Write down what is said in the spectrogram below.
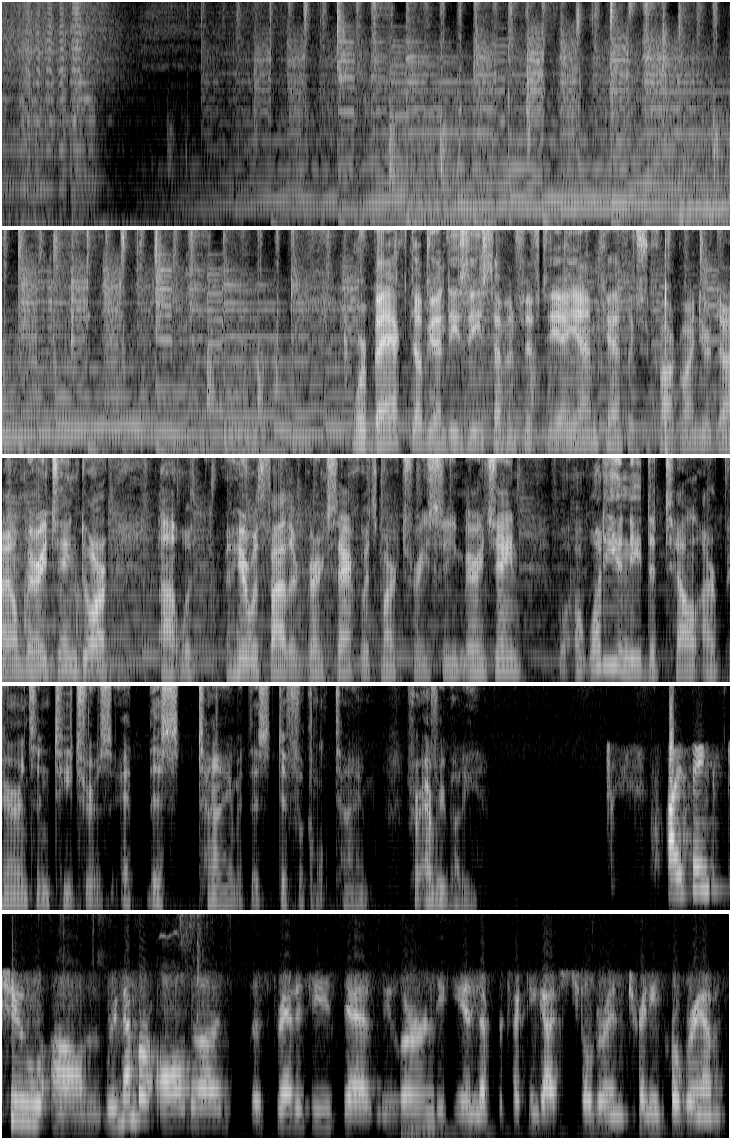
We're back, WNDZ 750 AM, Catholic Chicago on your dial. Mary Jane Doerr uh, with, here with Father Greg Sakowicz, Mark Tracy. Mary Jane, what do you need to tell our parents and teachers at this time, at this difficult time for everybody? I think to um, remember all the, the strategies that we learned in the Protecting God's Children training program,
